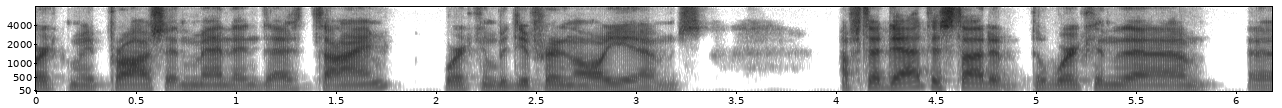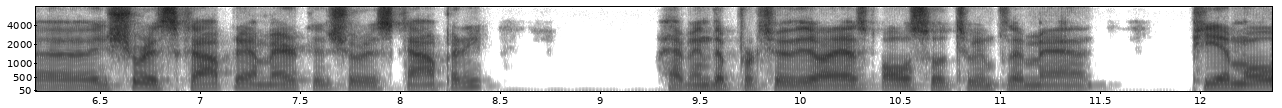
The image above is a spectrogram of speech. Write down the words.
working with project management at that time working with different OEMs. After that, I started to work in the uh, insurance company, American insurance company, having the opportunity also to implement PMO,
